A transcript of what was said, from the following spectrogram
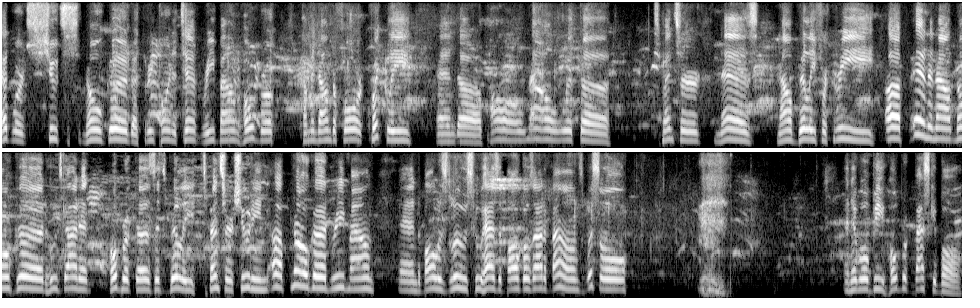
Edwards shoots no good. A three point attempt. Rebound Holbrook. coming down the floor quickly. And uh, Paul now with uh, Spencer Nez. Now Billy for three. Up, in and out. No good. Who's got it? Holbrook does. It's Billy. Spencer shooting up. No good. Rebound. And the ball is loose. Who has it? Ball goes out of bounds. Whistle. and it will be Holbrook basketball.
